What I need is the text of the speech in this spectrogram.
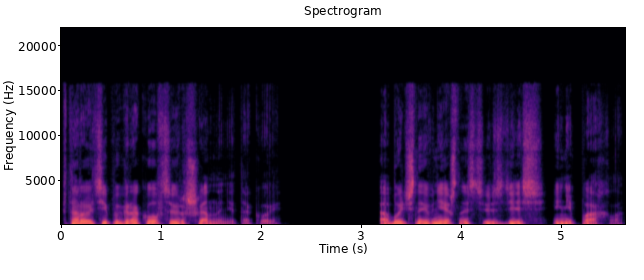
Второй тип игроков совершенно не такой. Обычной внешностью здесь и не пахло.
